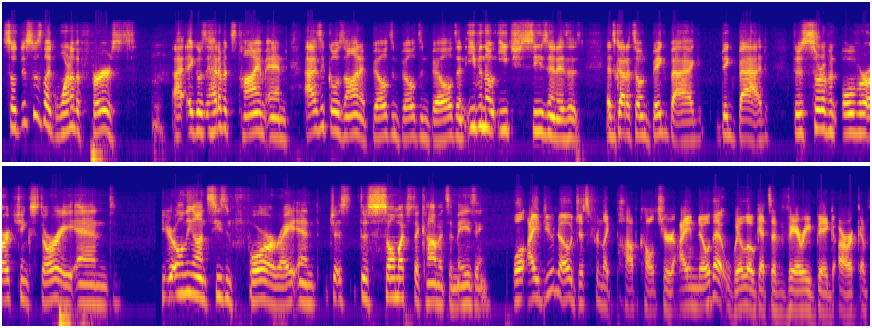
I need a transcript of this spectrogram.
So this was like one of the first. Uh, it goes ahead of its time, and as it goes on, it builds and builds and builds. And even though each season is it's got its own big bag, big bad, there's sort of an overarching story, and you're only on season four, right? And just there's so much to come. It's amazing. Well, I do know just from like pop culture, I know that Willow gets a very big arc of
